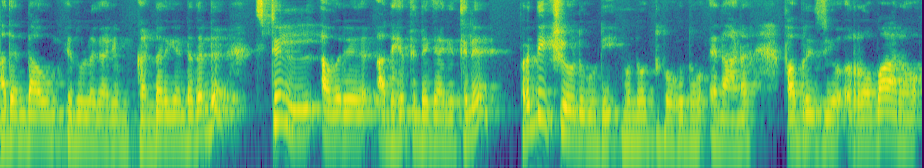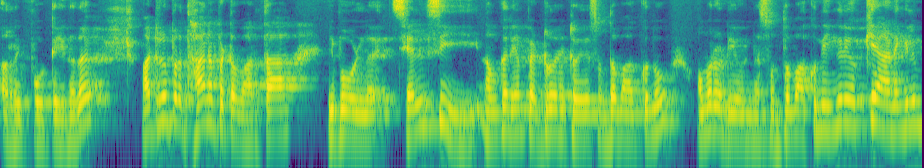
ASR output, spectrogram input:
അതെന്താവും എന്നുള്ള കാര്യം കണ്ടറിയേണ്ടതുണ്ട്. സ്റ്റിൽ അവർ അദ്ദേഹത്തിന്റെ കാര്യത്തിൽ പ്രതീക്ഷയോടുകൂടി മുന്നോട്ട് പോകുന്നു എന്നാണ് ഫബ്രിസിയോ റൊമാനോ റിപ്പോർട്ട് ചെയ്യുന്നത്. മറ്റൊരു പ്രധാനപ്പെട്ട വാർത്ത ഇപ്പോൾ ചെൽസി നമുക്കറിയാം പെഡ്രോ നെറ്റോയെ സ്വന്തമാക്കുന്നു ഒമറോഡിയോനെ സ്വന്തമാക്കുന്നു. ഇങ്ങനെയൊക്കെ ആണെങ്കിലും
